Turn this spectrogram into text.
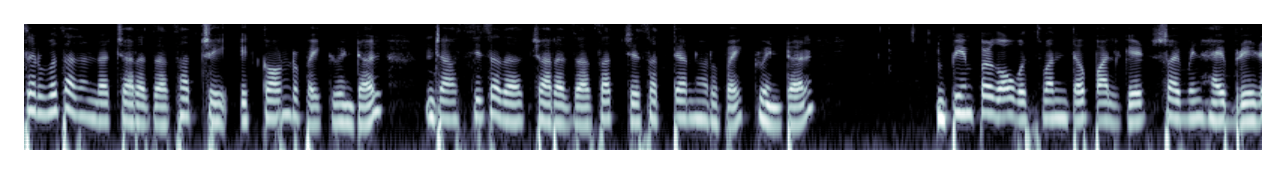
सर्वसाधारण दर चार हजार सातशे एकावन्न रुपये क्विंटल जास्तीचा दर चार हजार सातशे सत्त्याण्णव रुपये क्विंटल. पिंपळगाव वसवंत पालगेट सोयाबीन हायब्रिड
